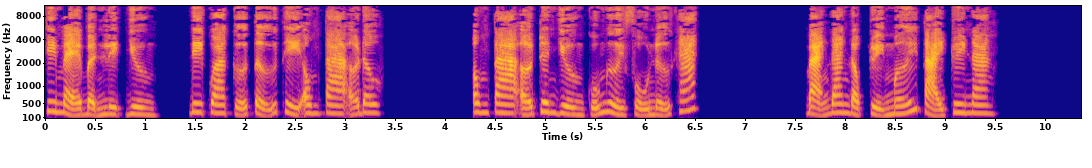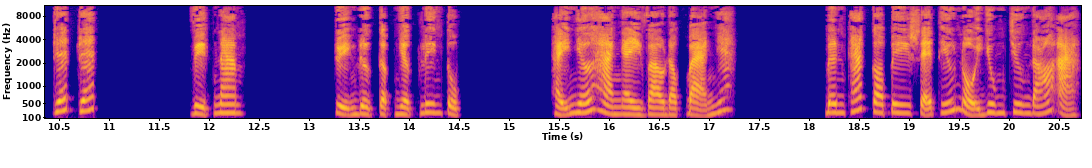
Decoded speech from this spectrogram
Khi mẹ bệnh liệt giường, đi qua cửa tử thì ông ta ở đâu? Ông ta ở trên giường của người phụ nữ khác. Bạn đang đọc truyện mới tại Truy Nan. Rết rết. Việt Nam. Truyện được cập nhật liên tục. Hãy nhớ hàng ngày vào đọc bạn nhé. Bên khác copy sẽ thiếu nội dung chương đó ạ. À.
